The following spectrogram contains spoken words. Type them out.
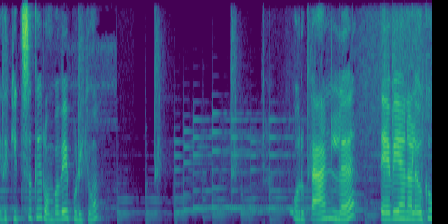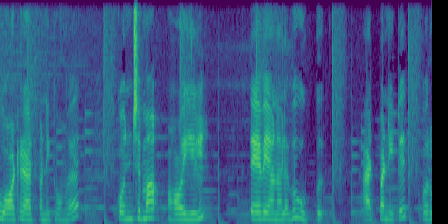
இது கிட்ஸுக்கு ரொம்பவே பிடிக்கும் ஒரு பேனில் தேவையான அளவுக்கு வாட்டர் ஆட் பண்ணிக்கோங்க கொஞ்சமாக ஆயில் தேவையான அளவு உப்பு ஆட் பண்ணிவிட்டு ஒரு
